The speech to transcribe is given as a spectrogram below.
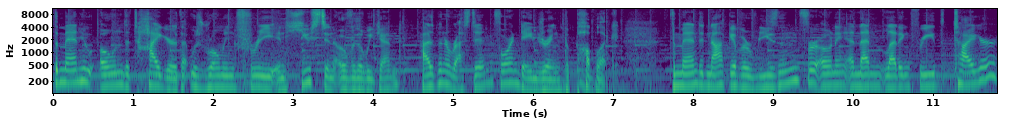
The man who owned the tiger that was roaming free in Houston over the weekend has been arrested for endangering the public. The man did not give a reason for owning and then letting free the tiger,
